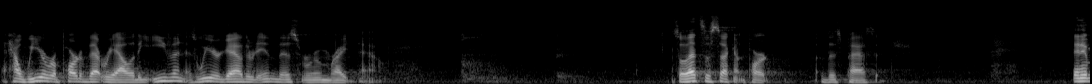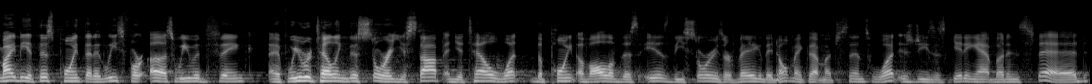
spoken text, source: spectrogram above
and how we are a part of that reality, even as we are gathered in this room right now. So that's the second part of this passage. And it might be at this point that, at least for us, we would think if we were telling this story, you stop and you tell what the point of all of this is. These stories are vague, they don't make that much sense. What is Jesus getting at? But instead,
